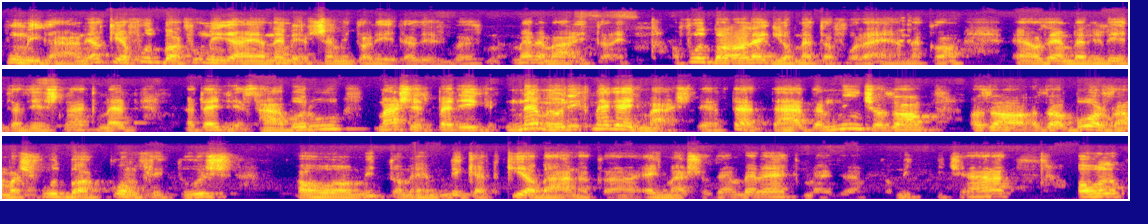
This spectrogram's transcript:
fumigálni. Aki a futballt fumigálja, nem ért semmit a létezésből. Ezt merem állítani. A futball a legjobb metaforája ennek a, az emberi létezésnek, mert, mert egyrészt háború, másrészt pedig nem ölik meg egymást, érted? Tehát nincs az a, az a, az a borzalmas futball konfliktus, ahol mit tudom én, miket kiabálnak a, egymáshoz emberek, meg nem tudom, mit, mit csinálnak, ahol,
